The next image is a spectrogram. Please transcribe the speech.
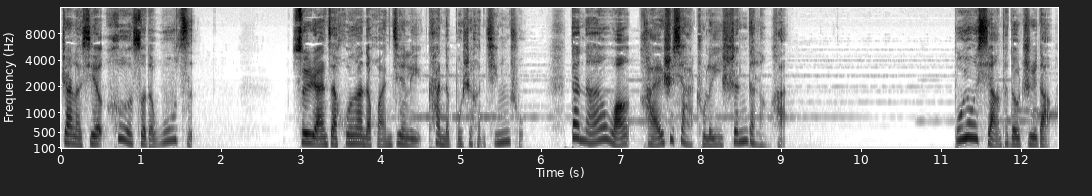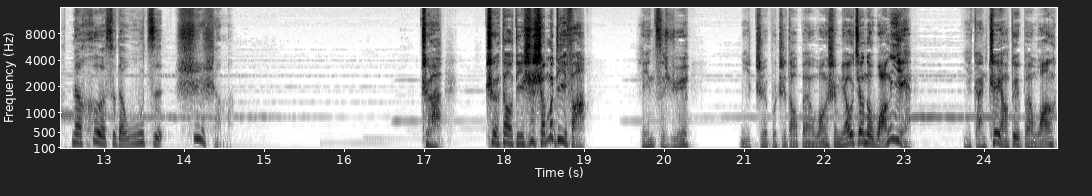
沾了些褐色的污渍。虽然在昏暗的环境里看得不是很清楚，但南安王还是吓出了一身的冷汗。不用想，他都知道那褐色的污渍是什么。这，这到底是什么地方？林子瑜，你知不知道本王是苗疆的王爷？你敢这样对本王？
